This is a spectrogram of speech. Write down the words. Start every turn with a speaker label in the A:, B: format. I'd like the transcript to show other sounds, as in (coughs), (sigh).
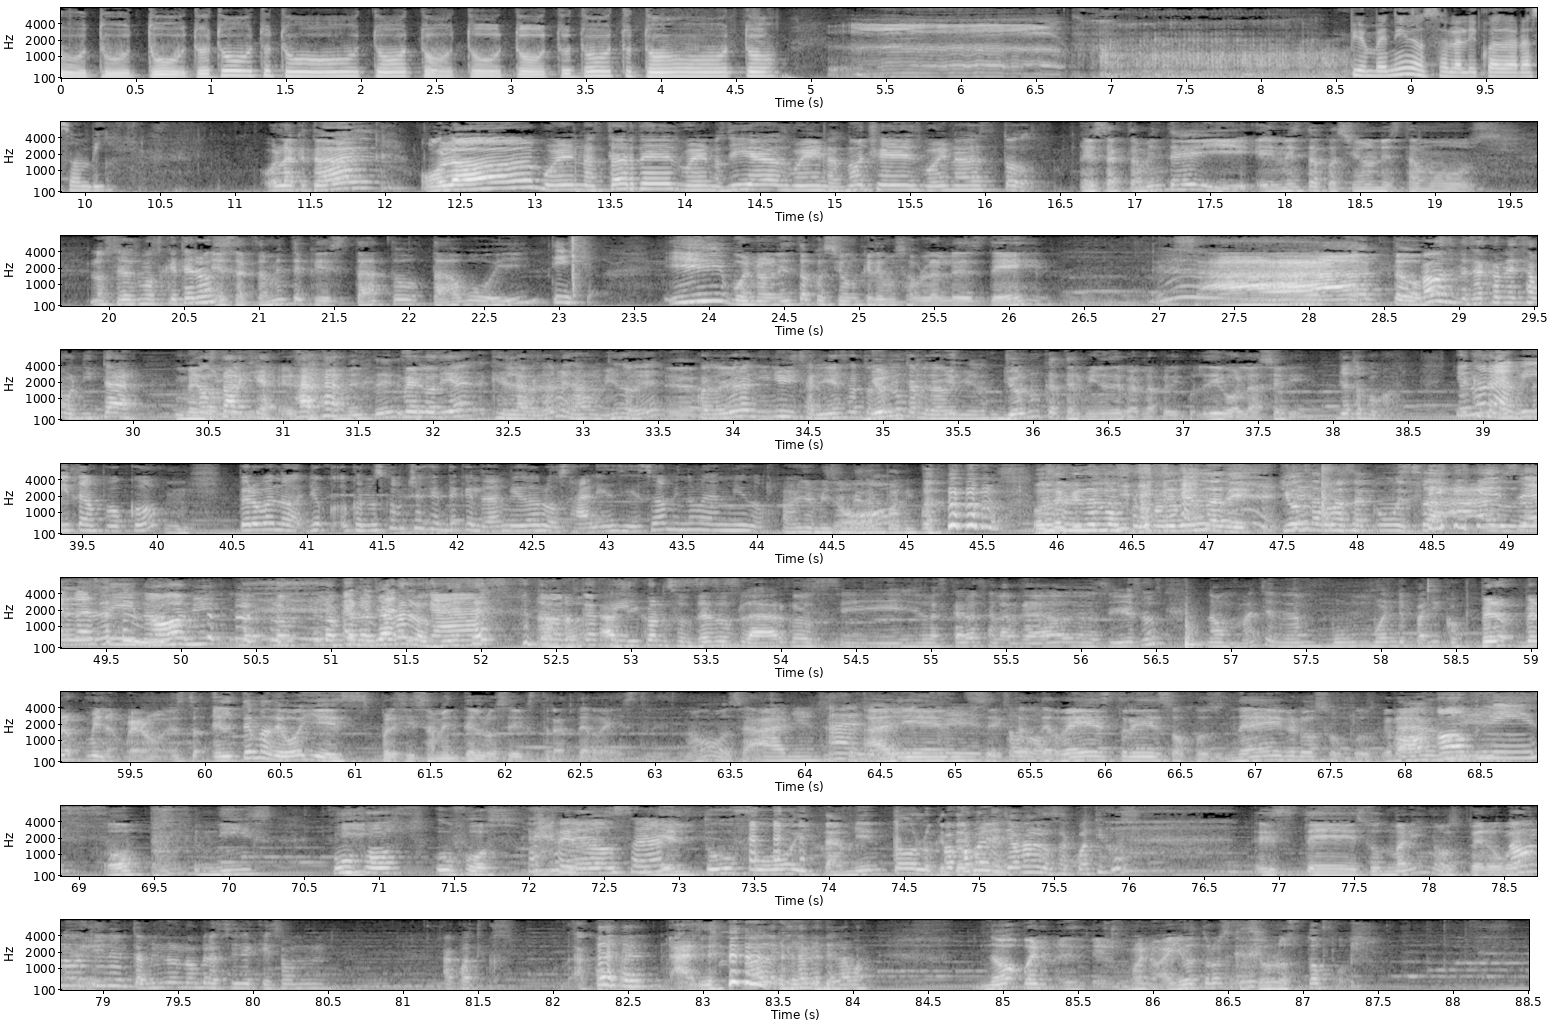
A: Tu, tu, tu, tu, tu, tu, tu, tu, tu, tu, tu, tu, tu, tu, tu, tu.
B: Bienvenidos a la licuadora zombie.
A: Hola, ¿qué tal?
C: Hola, buenas tardes, buenos días, buenas noches, buenas todo.
A: Exactamente, y en esta ocasión estamos
C: Los tres mosqueteros.
A: exactamente que es Tato, Tavo y...
B: Tisha.
A: Y bueno, en esta ocasión queremos hablarles de... Exacto.
C: Vamos a empezar con esa bonita
A: Melodía,
C: nostalgia.
A: exactamente. (laughs)
C: Melodía que la verdad me daba miedo, ¿eh?
A: Eh,
C: Cuando yo era niño y salía esa tonadita
A: nunca,
C: me daba
A: yo-
C: miedo.
A: yo nunca terminé de ver la película, digo, la serie.
C: Yo tampoco.
B: Yo no la vi tampoco. Pero bueno, yo co- conozco mucha gente que le da miedo los aliens y eso a mí no me dan miedo.
C: Ay, a mí sí
A: No.
C: me da pánico. (laughs)
A: O sea que tú
C: las personas-
A: la de, ¿qué onda, raza? ¿Cómo (laughs) estás?
B: Sí, algo así,
C: No, a mí lo, lo- lo que
B: Hay
C: nos
B: que
C: llaman los
B: café.
C: Así con sus dedos largos y las caras alargadas y esos. No manches, me dan un buen de pánico.
A: Pero, pero, mira, pero esto- el tema de hoy es precisamente los extraterrestres, ¿no? O sea,
C: Aliens,
B: Aliens.
A: aliens,
C: todo.
A: extraterrestres, ojos negros, ojos grandes,
B: Ovnis.
A: ovnis, y-
C: Ufos.
A: ufos, (laughs)
B: Hermosa.
A: y el tufo y también todo lo que
C: ¿O ¿Cómo les llaman los acuáticos?
A: este, submarinos, pero bueno.
C: no, no,
A: eh,
C: tienen también un nombre así de que son acuáticos.
A: Aquaman. (laughs) Ah,
C: Ah, de que salen del agua.
A: No, bueno, eh, eh, bueno, hay otros que son los topos,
